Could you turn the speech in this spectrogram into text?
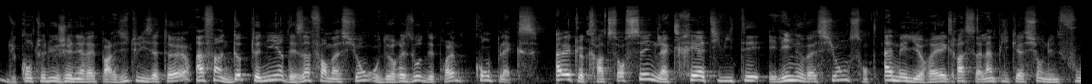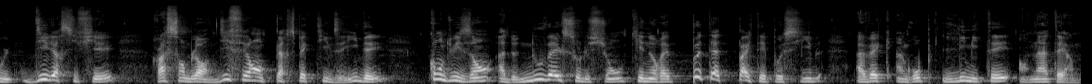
du contenu généré par les utilisateurs, afin d'obtenir des informations ou de résoudre des problèmes complexes. Avec le crowdsourcing, la créativité et l'innovation sont améliorées grâce à l'implication d'une foule diversifiée, rassemblant différentes perspectives et idées, conduisant à de nouvelles solutions qui n'auraient peut-être pas été possibles avec un groupe limité en interne.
